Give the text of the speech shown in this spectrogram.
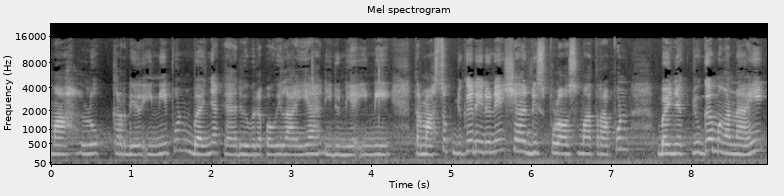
makhluk kerdil ini pun banyak ya di beberapa wilayah di dunia ini. Termasuk juga di Indonesia. Di Pulau Sumatera pun banyak juga mengenai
